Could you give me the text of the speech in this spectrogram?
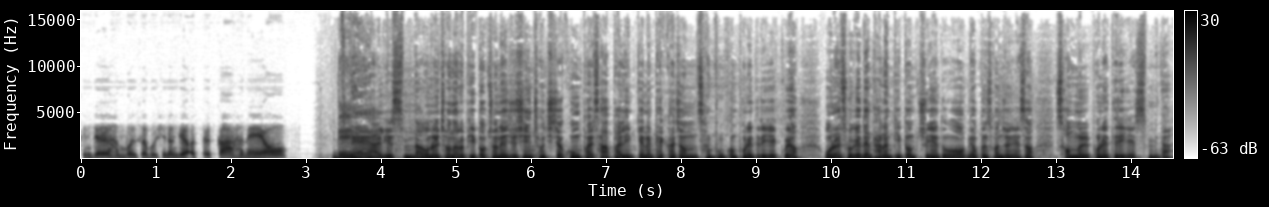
편지를 한번 써보시는 게 어떨까 하네요. 네. 네, 알겠습니다. 오늘 전화로 비법 전해주신 청취자 0848님께는 백화점 상품권 보내드리겠고요. 오늘 소개된 다른 비법 중에도 몇 분 선정해서 선물 보내드리겠습니다.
